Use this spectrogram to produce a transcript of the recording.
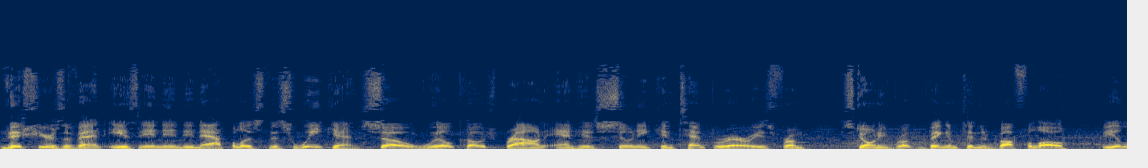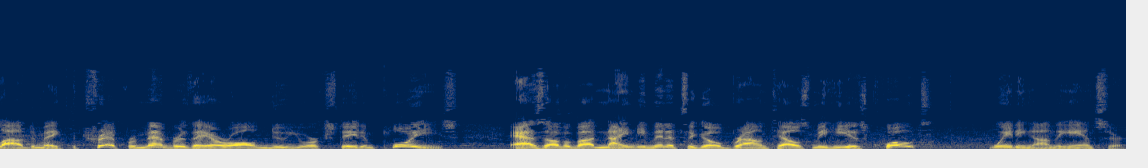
This year's event is in Indianapolis this weekend, so will Coach Brown and his SUNY contemporaries from Stony Brook, Binghamton, and Buffalo be allowed to make the trip? Remember, they are all New York State employees. As of about 90 minutes ago, Brown tells me he is, quote, waiting on the answer.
